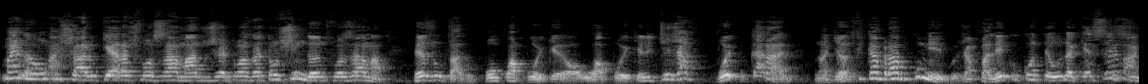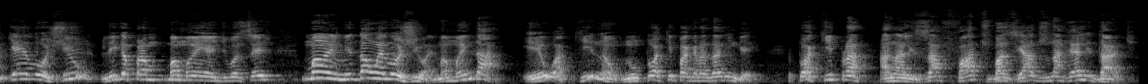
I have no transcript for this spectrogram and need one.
Mas não, acharam que eram as Forças Armadas os responsáveis, estão xingando as Forças Armadas. Resultado, pouco apoio, que, ó, o apoio que ele tinha já foi pro caralho. Não adianta ficar bravo comigo. Já falei que o conteúdo aqui é sensível. Quer elogio? Liga pra mamãe aí de vocês. Mãe, me dá um elogio. Aí mamãe dá. Eu aqui não. Não tô aqui para agradar ninguém. Eu tô aqui para analisar fatos baseados na realidade.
